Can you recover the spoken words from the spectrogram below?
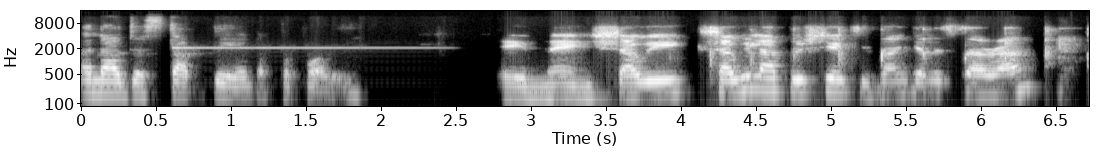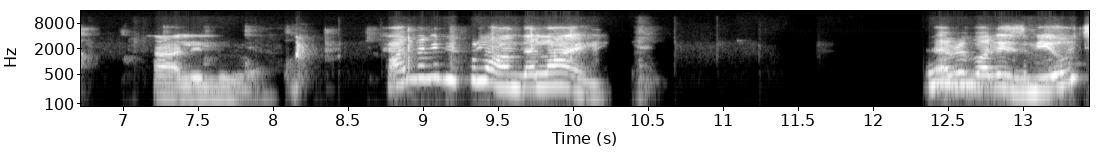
And I'll just stop there, Dr. Polly. Amen. Shall we shall we appreciate Evangelist Sarah? Hallelujah. How many people are on the line? Everybody's mute.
